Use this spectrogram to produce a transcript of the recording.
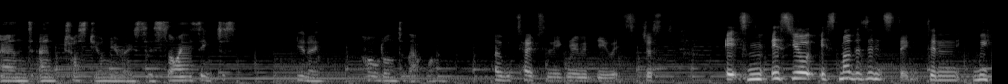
and and trust your neurosis. So I think just you know hold on to that one. I would totally agree with you. It's just it's it's your it's mother's instinct and we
